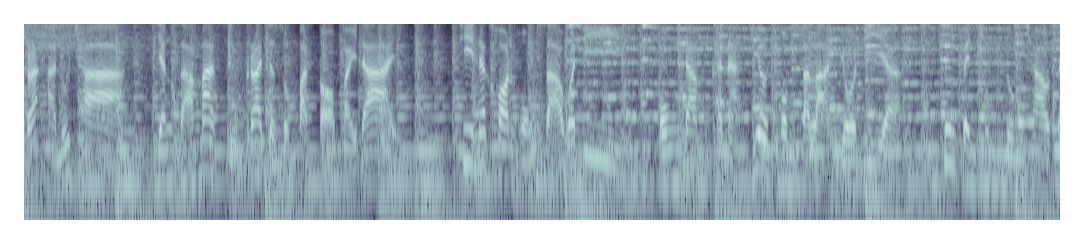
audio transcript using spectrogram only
พระอนุชายังสามารถสืบราชสมบัติต่อไปได้ ที่นครหงสาวดี องค์ดำขณะเที่ยวชมตลาดโยเดีย ซึ่งเป็นชุมนุมชาวส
